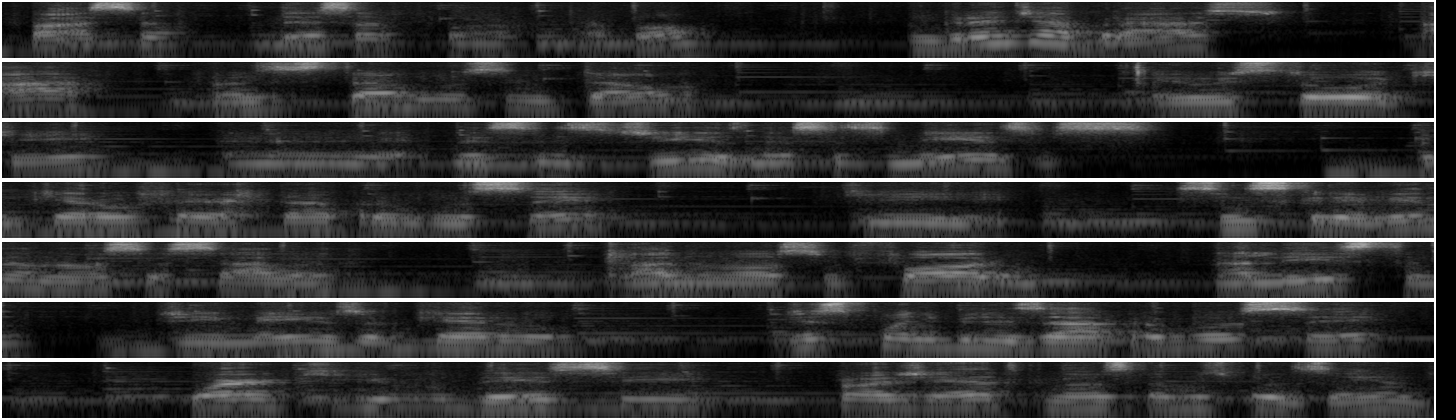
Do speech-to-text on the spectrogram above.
faça dessa forma, tá bom? Um grande abraço. Ah, nós estamos então. Eu estou aqui é, nesses dias, nesses meses. Eu quero ofertar para você que se inscrever na nossa sala, lá no nosso fórum, na lista de e-mails, eu quero disponibilizar para você o arquivo desse projeto que nós estamos fazendo,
